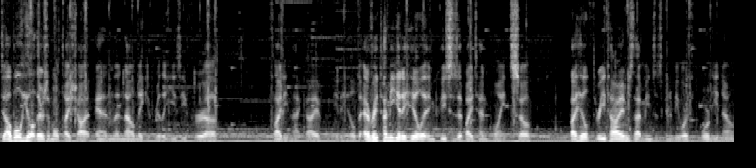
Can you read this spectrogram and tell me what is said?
Double heal, there's a multi-shot, and then that'll make it really easy for uh, fighting that guy if we need a heal. But every time you get a heal, it increases it by 10 points, so if I heal three times, that means it's going to be worth 40 now.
